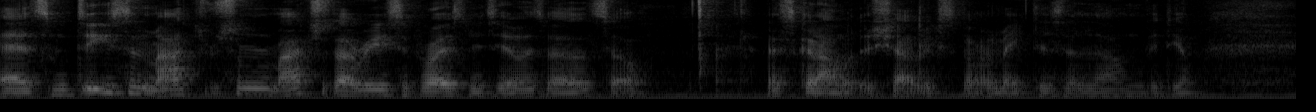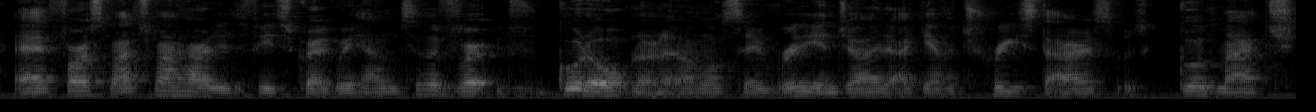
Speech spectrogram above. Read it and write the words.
Uh, some decent matches, some matches that really surprised me too as well. So let's get on with the show we? 'cause I'm gonna make this a long video. Uh, first match, Matt Hardy defeats Gregory Helms in a very good opener. I must say, really enjoyed it. I gave it three stars. It was a good match.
